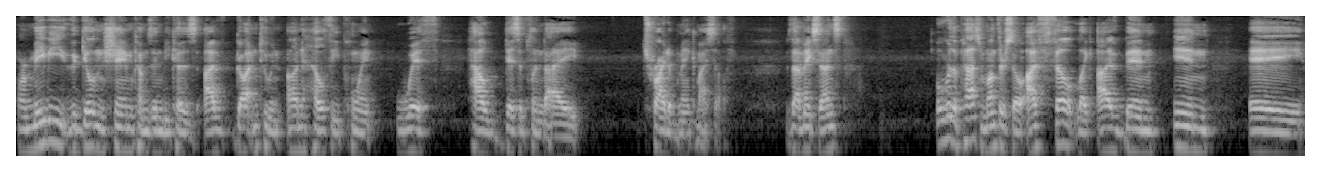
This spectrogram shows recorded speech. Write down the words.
Or maybe the guilt and shame comes in because I've gotten to an unhealthy point with how disciplined I try to make myself. Does that make sense? Over the past month or so, I've felt like I've been in a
